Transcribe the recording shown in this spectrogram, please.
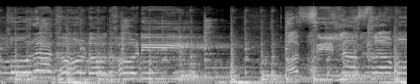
ପରା ଘଡ଼ ଘଡ଼ି ଆସିଲା ଶ୍ରାବଣ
